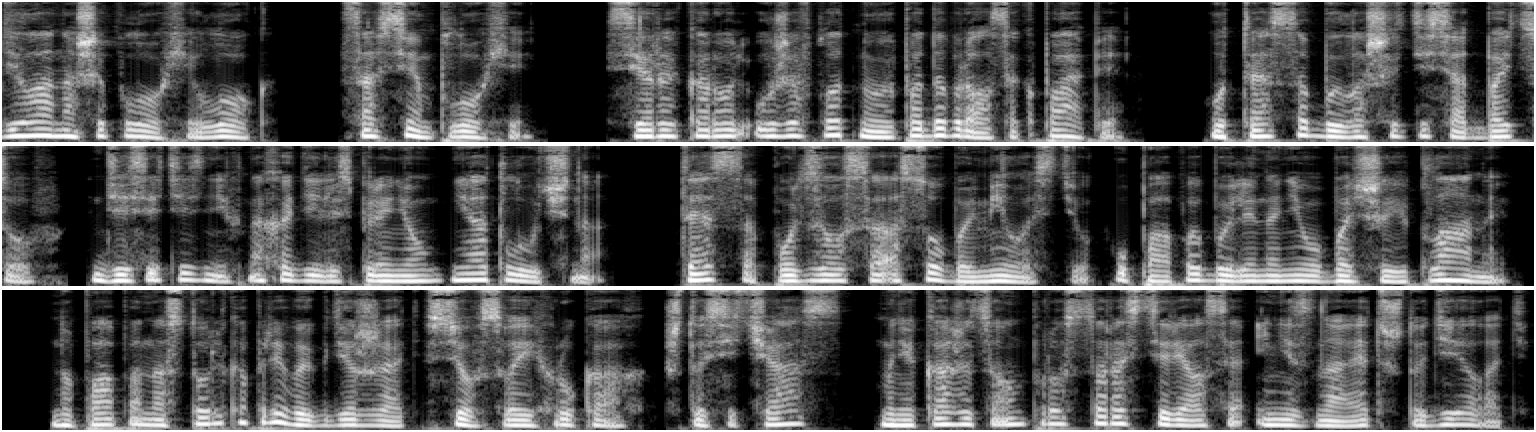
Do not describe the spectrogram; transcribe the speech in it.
Дела наши плохи, Лок, совсем плохи. Серый король уже вплотную подобрался к папе. У Тесса было 60 бойцов, 10 из них находились при нем неотлучно. Тесса пользовался особой милостью, у папы были на него большие планы. Но папа настолько привык держать все в своих руках, что сейчас, мне кажется, он просто растерялся и не знает, что делать.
